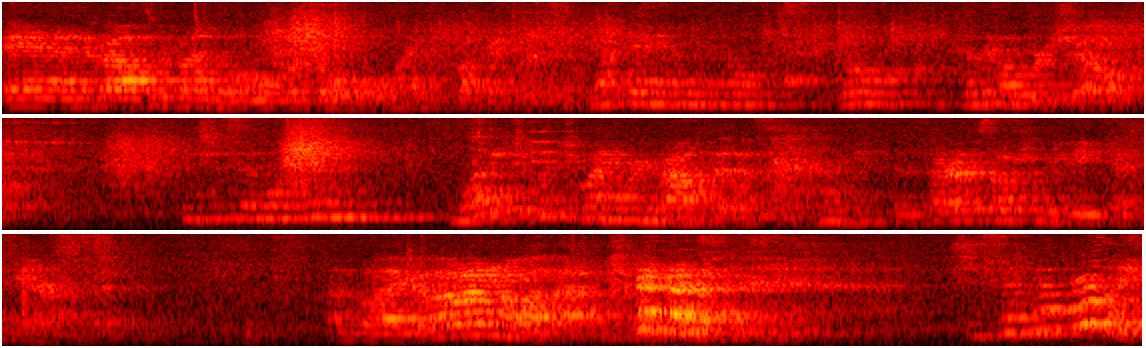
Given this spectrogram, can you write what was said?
and about sort of my little Oprah goal, my bucket list. And one day I'm going to go to the Oprah show. And she said, well, hey, why don't you put your money where your mouth is and start a social media campaign around it? I was like, oh, I don't know about that. she said, no, really,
